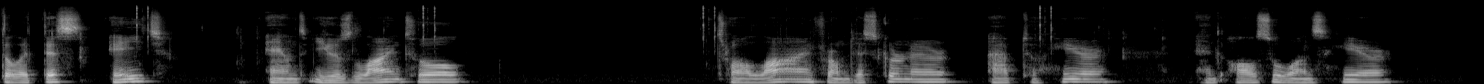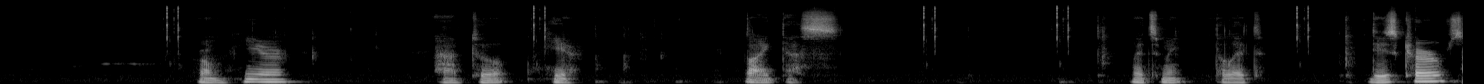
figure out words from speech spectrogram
delete this edge and use line tool. Draw a line from this corner up to here and also once here from here up to here like this. Let me delete these curves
